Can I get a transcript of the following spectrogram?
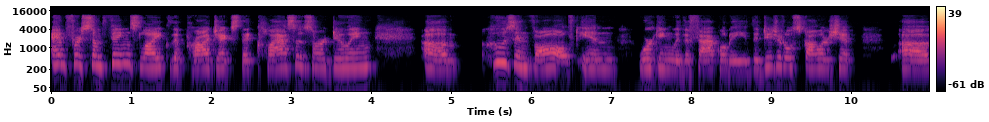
And for some things like the projects that classes are doing, um, who's involved in working with the faculty, the digital scholarship uh,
